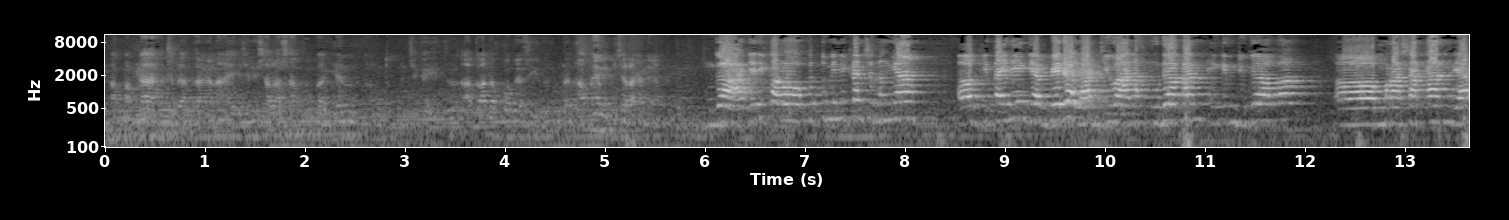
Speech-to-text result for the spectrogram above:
Apakah kedatangan AIC ini salah satu bagian uh, untuk mencegah itu atau ada potensi itu dan apa yang dibicarakan dengan? Enggak, jadi kalau ketum ini kan senangnya eh, kita ini ya beda kan jiwa anak muda kan ingin juga apa eh, merasakan ya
